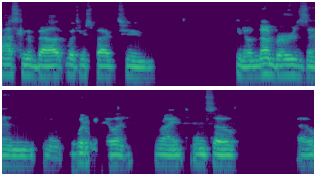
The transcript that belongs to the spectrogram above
asking about with respect to, you know, numbers and you know what are we doing, right? And so uh,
